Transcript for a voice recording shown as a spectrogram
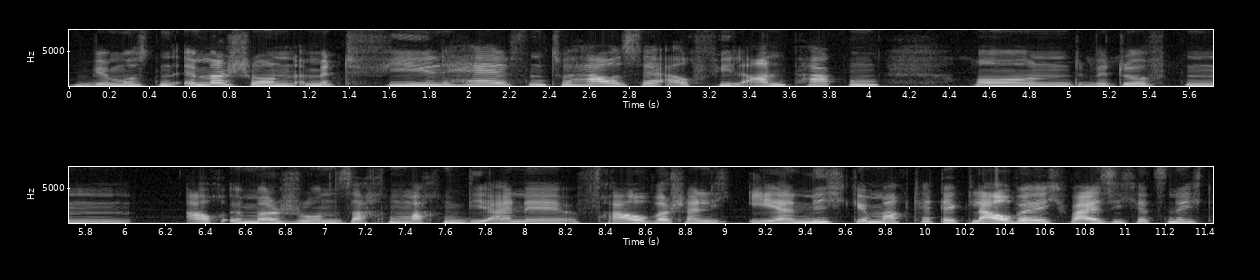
wir mussten immer schon mit viel helfen zu Hause, auch viel anpacken und wir durften auch immer schon Sachen machen, die eine Frau wahrscheinlich eher nicht gemacht hätte, glaube ich, weiß ich jetzt nicht.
